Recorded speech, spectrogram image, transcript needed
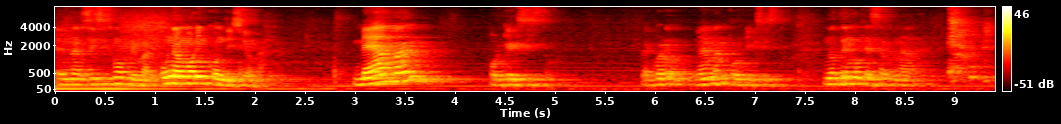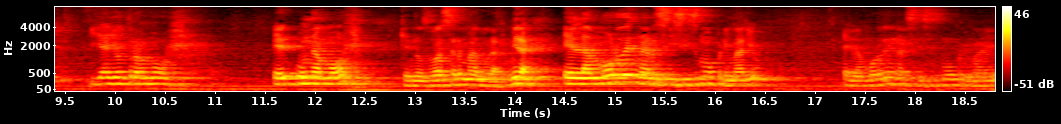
el, narcisismo primario, un amor incondicional. Me aman porque existo. ¿De acuerdo? Me aman porque existo. No tengo que hacer nada. Y hay otro amor, eh, un amor que nos va a hacer madurar. Mira, el amor de narcisismo primario, el amor de narcisismo primario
